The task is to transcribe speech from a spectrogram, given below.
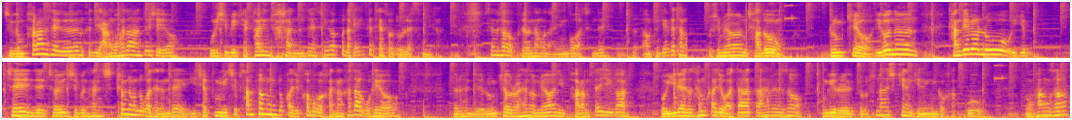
지금 파란색은 근데 양호하다는 뜻이에요. 우리 집이 개판인 줄 알았는데 생각보다 깨끗해서 놀랐습니다. 센서가 고장난 건 아닌 것 같은데 아무튼 깨끗한 거. 보시면 자동 룸케어 이거는 단계별로 이게 제 이제 저희 집은 한 10평 정도가 되는데 이 제품이 13평 정도까지 커버가 가능하다고 해요. 그래서 이제 룸케어를 해놓으면 이 바람 세기가 뭐 1에서 3까지 왔다 갔다 하면서 공기를 좀 순환시키는 기능인 것 같고 뭐 황사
